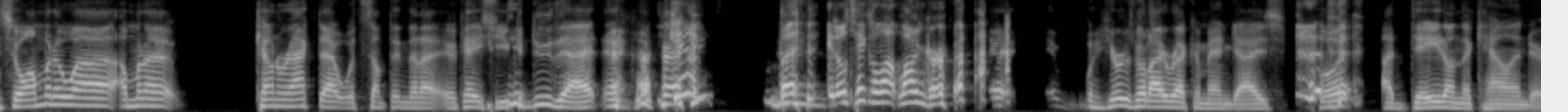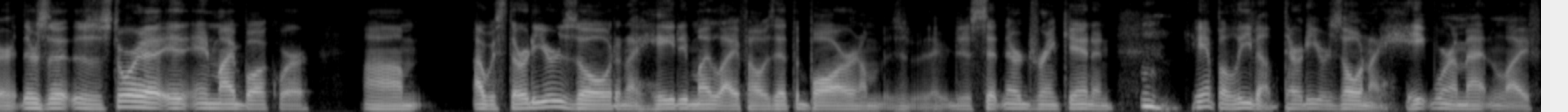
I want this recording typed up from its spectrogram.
so I'm going to, uh, I'm going to counteract that with something that I, okay. So you could do that. you can, but it'll take a lot longer. Here's what I recommend, guys. Put a date on the calendar. There's a, there's a story in, in my book where, um, I was 30 years old and I hated my life. I was at the bar and I'm just, just sitting there drinking and mm. can't believe I'm 30 years old and I hate where I'm at in life.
